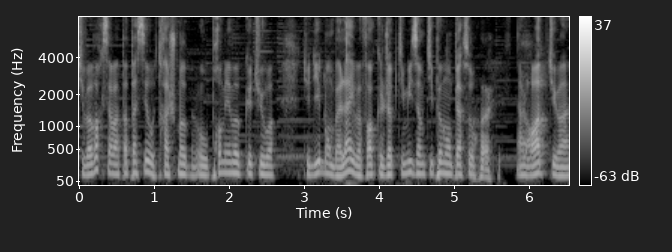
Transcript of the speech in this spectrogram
tu vas voir que ça va pas passer au trash mob, au premier mob que tu vois. Tu te dis, bon, bah là, il va falloir que j'optimise un petit peu mon perso. Ouais. Alors hop, tu, vas,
